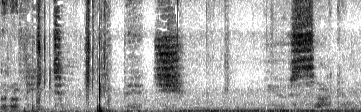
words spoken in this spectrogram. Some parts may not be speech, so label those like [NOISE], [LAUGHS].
not enough heat. Bitch. You sucking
